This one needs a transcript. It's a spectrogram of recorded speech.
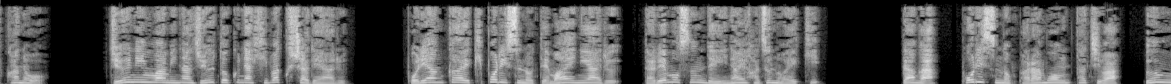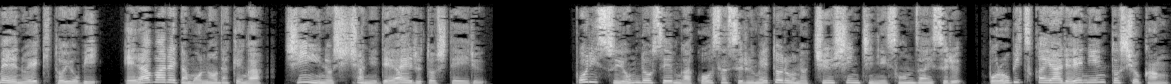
不可能。住人は皆重篤な被爆者である。ポリアンカ駅ポリスの手前にある誰も住んでいないはずの駅。だが、ポリスのパラモンたちは運命の駅と呼び、選ばれた者だけが真意の死者に出会えるとしている。ポリス4路線が交差するメトロの中心地に存在する、ボロビツカヤレーニン図書館、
